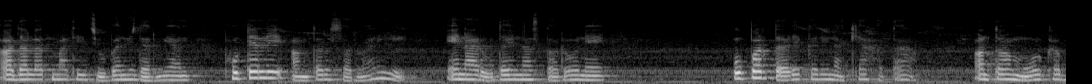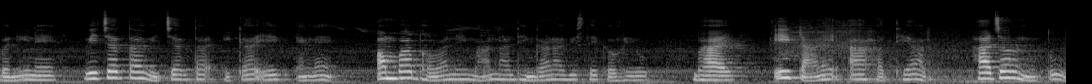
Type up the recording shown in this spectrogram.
અદાલતમાંથી જુબાની દરમિયાન ફૂટેલી અંતર સરવાણીએ એના હૃદયના સ્તરોને ઉપર તળે કરી નાખ્યા હતા. અંત મૂર્ખ બનીને વિચારતા વિચારતા એકાએક એણે અંબા ભવાની માના ધીંગાણા વિશે કહ્યું, ભાઈ, એ ટાણે આ હથિયાર હાજર નહોતું.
